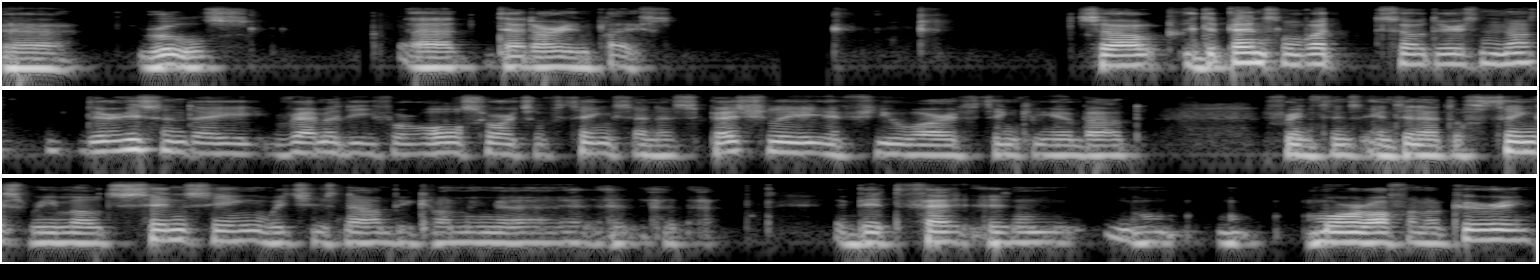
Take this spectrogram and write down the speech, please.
uh, rules uh, that are in place. So it depends on what, so there's not, there isn't a remedy for all sorts of things. And especially if you are thinking about, for instance, Internet of Things, remote sensing, which is now becoming a, a, a, bit fa- in- m- um, m- more often occurring,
